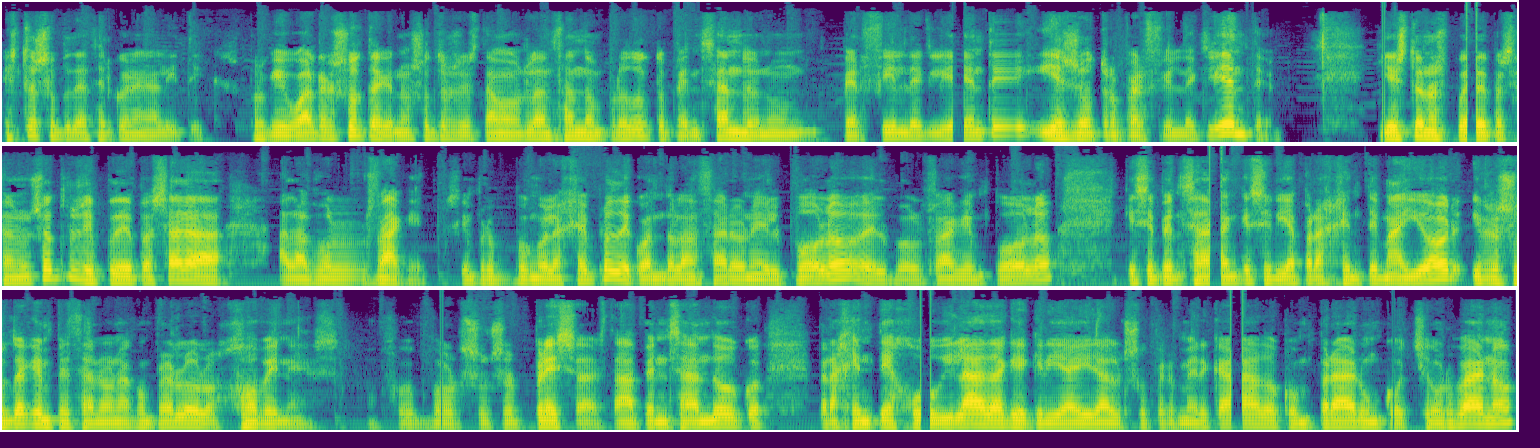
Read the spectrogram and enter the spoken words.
Esto se puede hacer con Analytics, porque igual resulta que nosotros estamos lanzando un producto pensando en un perfil de cliente y es otro perfil de cliente. Y esto nos puede pasar a nosotros y puede pasar a, la Volkswagen. Siempre pongo el ejemplo de cuando lanzaron el Polo, el Volkswagen Polo, que se pensaban que sería para gente mayor y resulta que empezaron a comprarlo los jóvenes. Fue por su sorpresa. Estaba pensando para gente jubilada que quería ir al supermercado, comprar un coche urbano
